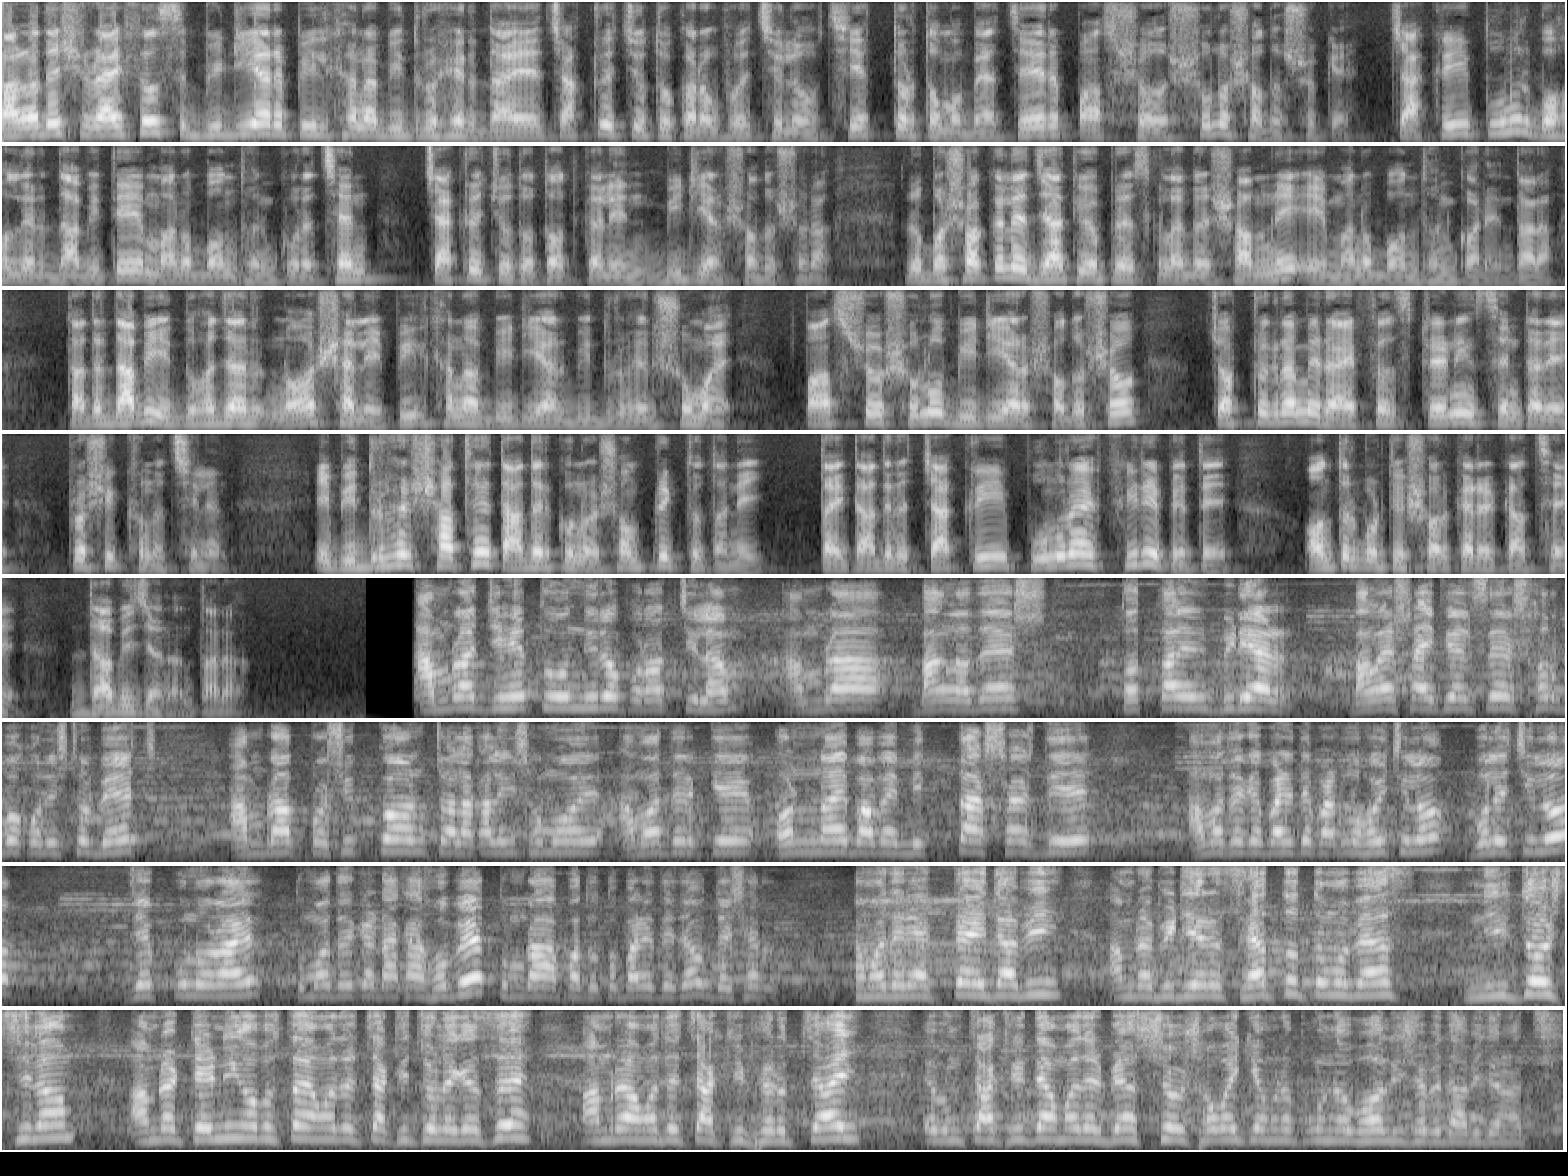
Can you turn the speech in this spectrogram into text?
Bangladesh rifles BDR Pilkhana বিদ্রোহের দায়ে চাকরিচ্যুত করা হয়েছিল ছিয়াত্তরতম ব্যাচের পাঁচশো ষোলো সদস্যকে। চাকরি পুনর্বহলের দাবিতে মানববন্ধন করেছেন চাকরিচ্যুত তৎকালীন বিডিআর সদস্যরা। রোববার সকালে জাতীয় প্রেস ক্লাবের সামনে এ মানববন্ধন করেন তারা। তাদের দাবি দু হাজার নয় সালে পিলখানা বিডিআর বিদ্রোহের সময় পাঁচশো ষোলো বিডিআর সদস্য চট্টগ্রামে রাইফেলস ট্রেনিং সেন্টারে প্রশিক্ষণে ছিলেন। এই বিদ্রোহের সাথে তাদের কোনো সম্পৃক্ততা নেই। তাই তাদের চাকরি পুনরায় ফিরে পেতে অন্তর্বর্তী সরকারের কাছে দাবি জানান তারা। আমরা যেহেতু নিরপরাধ ছিলাম আমরা বাংলাদেশ তৎকালীন বিডিআর বাংলাদেশ রাইফেলসের সর্বকনিষ্ঠ ব্যাচ আমরা প্রশিক্ষণ চলাকালীন সময় আমাদেরকে অন্যায়ভাবে মিথ্যা আশ্বাস দিয়ে আমাদেরকে বাড়িতে পাঠানো হয়েছিল বলেছিল যে পুনরায় তোমাদেরকে ডাকা হবে তোমরা আপাতত বাড়িতে যাও দেশের আমাদের একটাই দাবি আমরা বিডিআর ছিয়াত্তরতম ব্যাচ নির্দোষ ছিলাম। আমরা ট্রেনিং অবস্থায় আমাদের চাকরি চলে গেছে, আমরা আমাদের চাকরি ফেরত চাই এবং চাকরিতে আমাদের ব্যস্ত সবাইকে আমরা পূর্ণবহল হিসেবে দাবি জানাচ্ছি।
